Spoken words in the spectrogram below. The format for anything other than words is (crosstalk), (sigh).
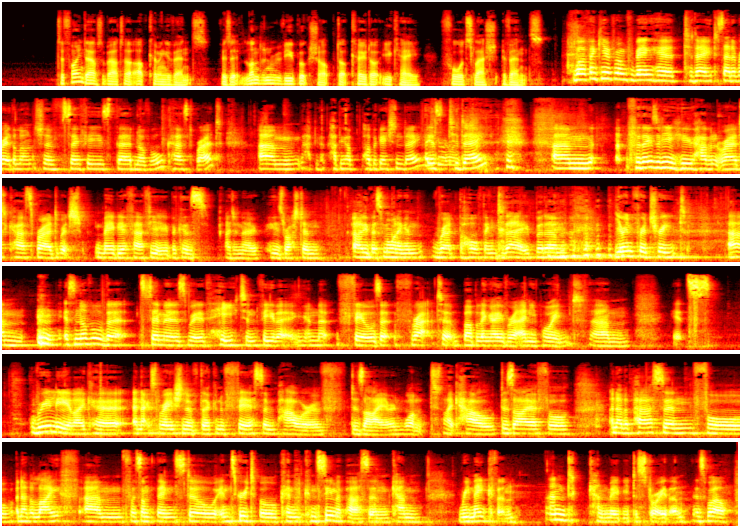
To find out about our upcoming events, visit londonreviewbookshop.co.uk forward slash events. Well, thank you everyone for being here today to celebrate the launch of Sophie's third novel, Cursed Bread. Um, happy, happy Publication Day Thank is today. (laughs) um, for those of you who haven't read Cursed Bread, which may be a fair few because I don't know who's rushed in early this morning and read the whole thing today, but um, (laughs) you're in for a treat. Um, (clears throat) it's a novel that simmers with heat and feeling and that feels a threat at bubbling over at any point. Um, it's really like a, an exploration of the kind of fearsome power of desire and want, like how desire for another person, for another life, um, for something still inscrutable can consume a person, can remake them, and can maybe destroy them as well.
